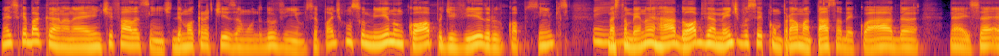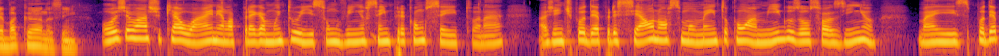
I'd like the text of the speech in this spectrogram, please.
Mas isso que é bacana, né? A gente fala assim, a gente democratiza o mundo do vinho. Você pode consumir num copo de vidro, um copo simples, Sim. mas também não é errado. Obviamente, você comprar uma taça adequada, né? Isso é, é bacana, assim. Hoje eu acho que a wine, ela prega muito isso, um vinho sem preconceito, né? A gente poder apreciar o nosso momento com amigos ou sozinho, mas poder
